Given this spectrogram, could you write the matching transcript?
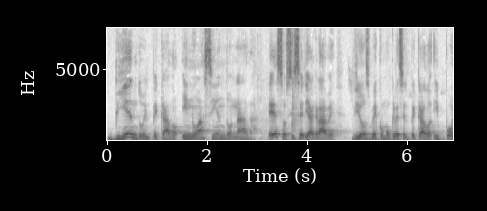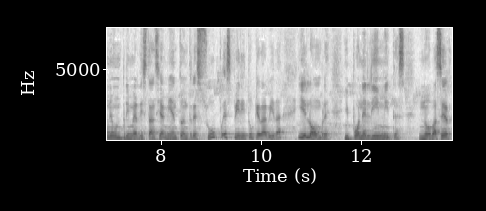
viendo el pecado y no haciendo nada. Eso sí sería grave. Dios ve cómo crece el pecado y pone un primer distanciamiento entre su espíritu que da vida y el hombre y pone límites. No va a ser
